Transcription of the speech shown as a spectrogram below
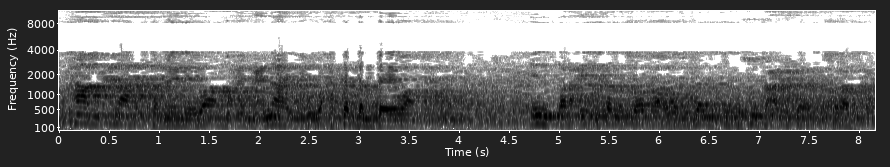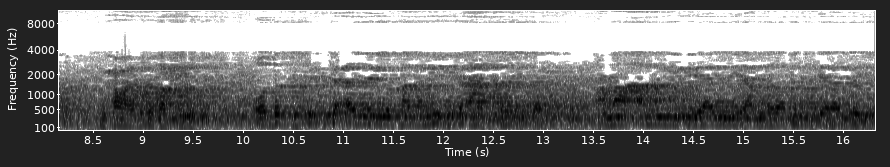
maxaa micnahay samaynaya waa maxay? Micnaha iyo waxa ka dambeeya waa maxay? In qaraxyo inta la soo qaado masaajidka rasuulka calayhi salaatu wasalaam muxuu ahay lagu qarxiyo oo dadka si ka adeegayo qaadimiinta ka aha masaajidkaas ama amnigiisa ilaalinaya ama nadaafadiisa ilaalinaya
